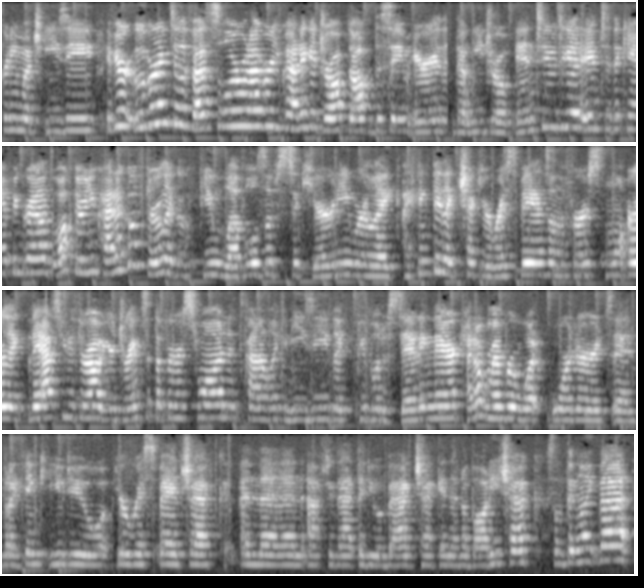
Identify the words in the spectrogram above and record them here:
pretty much easy. If you're Ubering to the festival or whatever, you kind of get dropped off at the same area that we drove into to get into the camping grounds. Walk through, you kind of go through like a few levels of security where like, I think they like check your wristbands on the first one, or like they ask you to throw out your drinks at the first one. It's kind of like an easy, like people just standing there. I don't remember what order it's in, but I think you do your wristband check and then after that they do a bag check and then a body check, something like that.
